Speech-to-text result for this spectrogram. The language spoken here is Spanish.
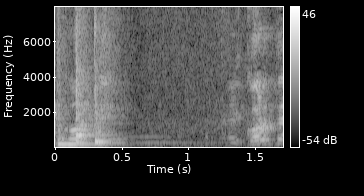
en corte. El corte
